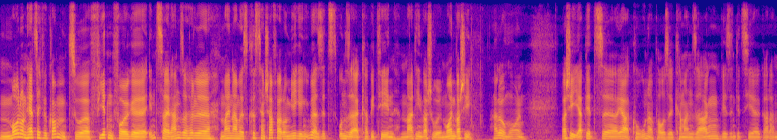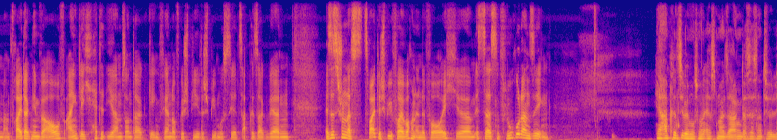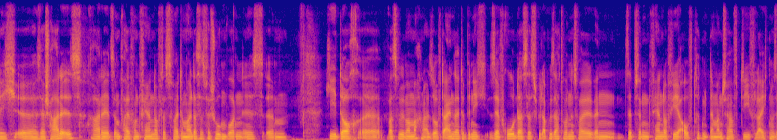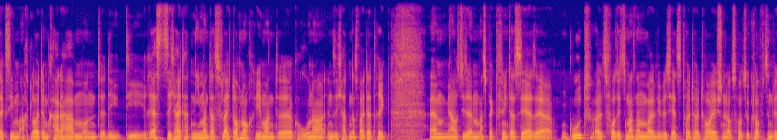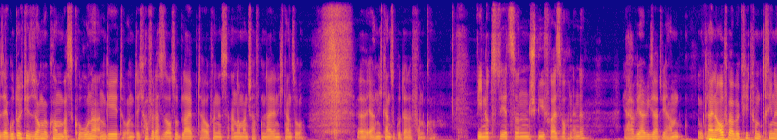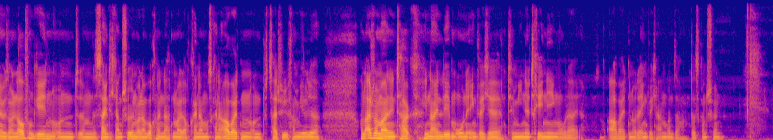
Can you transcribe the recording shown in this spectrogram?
Moin und herzlich willkommen zur vierten Folge Inside Hansehölle. Mein Name ist Christian Schaffert und mir gegenüber sitzt unser Kapitän Martin Waschul. Moin Waschi. Hallo, moin. Waschi, ihr habt jetzt äh, ja Corona-Pause, kann man sagen. Wir sind jetzt hier gerade am, am, Freitag nehmen wir auf. Eigentlich hättet ihr am Sonntag gegen Ferndorf gespielt. Das Spiel musste jetzt abgesagt werden. Es ist schon das zweite spielfreie Wochenende für euch. Ähm, ist das ein Fluch oder ein Segen? Ja, prinzipiell muss man erstmal sagen, dass es natürlich äh, sehr schade ist. Gerade jetzt im Fall von Ferndorf das zweite Mal, dass es verschoben worden ist. Ähm, jedoch, äh, was will man machen? Also auf der einen Seite bin ich sehr froh, dass das Spiel abgesagt worden ist, weil wenn, selbst wenn Ferndorf hier auftritt mit einer Mannschaft, die vielleicht nur sechs, sieben, acht Leute im Kader haben und äh, die, die Restsicherheit hat niemand, dass vielleicht doch noch jemand äh, Corona in sich hat und das weiterträgt ähm, ja, aus diesem Aspekt finde ich das sehr, sehr gut als Vorsichtsmaßnahme, weil wir bis jetzt, toi, toi, toi, schnell aufs Holz geklopft, sind wir sehr gut durch die Saison gekommen, was Corona angeht. Und ich hoffe, dass es auch so bleibt, auch wenn es andere Mannschaften leider nicht ganz so, äh, ja, nicht ganz so gut davon kommen. Wie nutzt du jetzt so ein spielfreies Wochenende? Ja, wir, wie gesagt, wir haben eine kleine Aufgabe gekriegt vom Trainer, wir sollen laufen gehen und ähm, das ist eigentlich ganz schön, weil am Wochenende hat mal auch keiner, muss keiner arbeiten und Zeit für die Familie und einfach mal in den Tag hineinleben, ohne irgendwelche Termine, Training oder Arbeiten oder irgendwelche anderen Sachen. Das ist ganz schön.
